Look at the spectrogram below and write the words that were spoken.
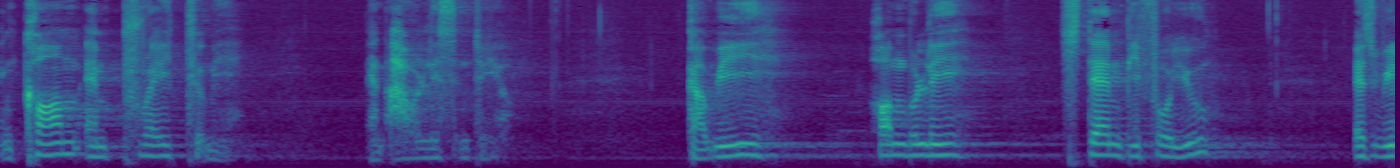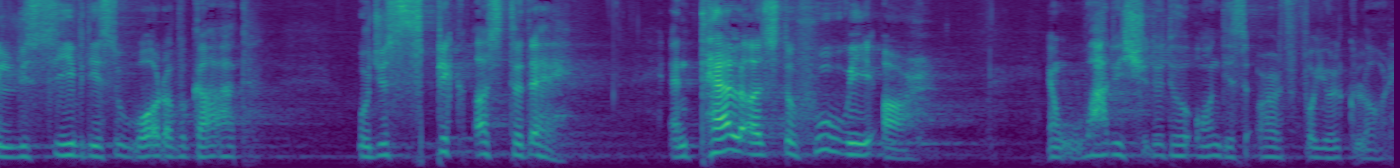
and come and pray to me. And I will listen to you. God, we humbly stand before you as we receive this word of God. Would you speak us today and tell us to who we are? and what we should do on this earth for your glory.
